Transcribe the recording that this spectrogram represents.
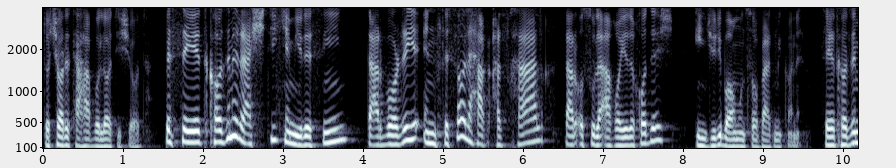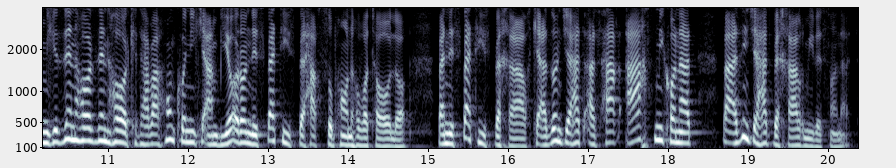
دچار تحولاتی شد. به سید کاظم رشتی که می‌رسیم درباره انفصال حق از خلق در اصول عقاید خودش اینجوری با همون صحبت می‌کنه. سید کاظم میگه زنهار زنهار که توهم کنی که انبیا را نسبتی است به حق سبحانه و تعالی و نسبتی است به خلق که از آن جهت از حق اخذ می‌کند و از این جهت به خلق میرساند.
